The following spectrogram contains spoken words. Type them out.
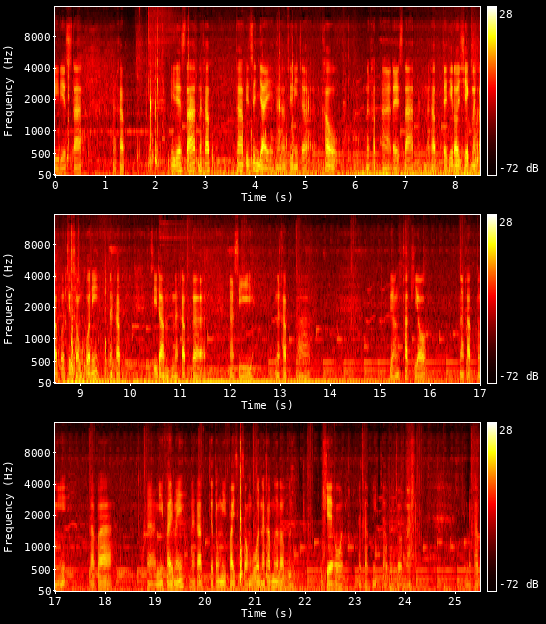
รีเลย์สตาร์ทนะครับรีเลย์สตาร์ทนะครับถ้าเป็นเส้นใหญ่นะครับเส้นนี้จะเข้านะครับอ่าไดสตาร์ทนะครับแต่ที่เราเช็คนะครับเราเช็คสองขั้วนี้นะครับสีดำนะครับกับอ่าสีนะครับอ่าเหลืองคาดเขียวนะครับตรงนี้ครับว่า มีไฟไหมนะครับ จะต้องมีไฟ 12 โวลต์นะครับ เมื่อเราเปิดกุญแจออนนะครับนี่จากวงจรมาเห็นไหมครับ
